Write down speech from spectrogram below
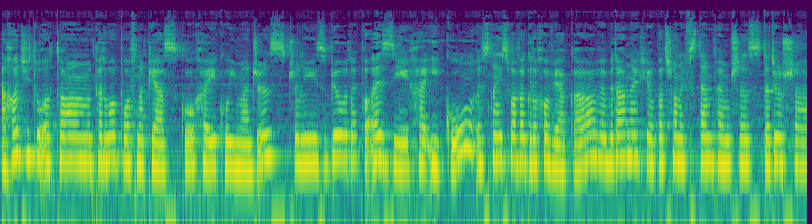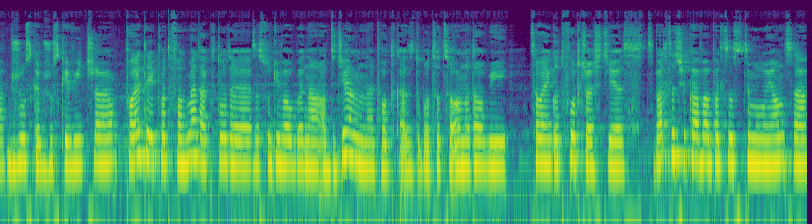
A chodzi tu o tom Perłopław na piasku, Haiku Images, czyli zbiór poezji haiku Stanisława Grochowiaka, wybranych i opatrzonych wstępem przez Dariusza Brzuskę-Brzuskiewicza, poetę i platformera, który zasługiwałby na oddzielny podcast, bo to, co on robi Cała jego twórczość jest bardzo ciekawa, bardzo stymulująca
